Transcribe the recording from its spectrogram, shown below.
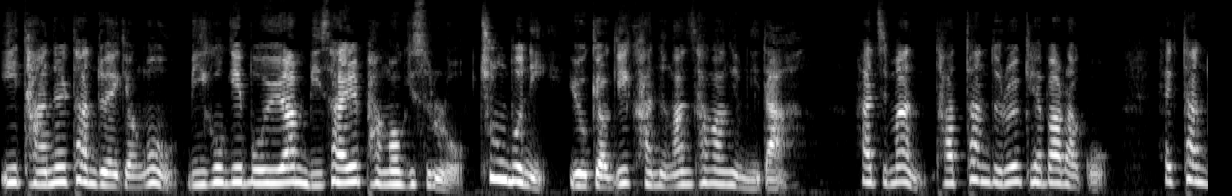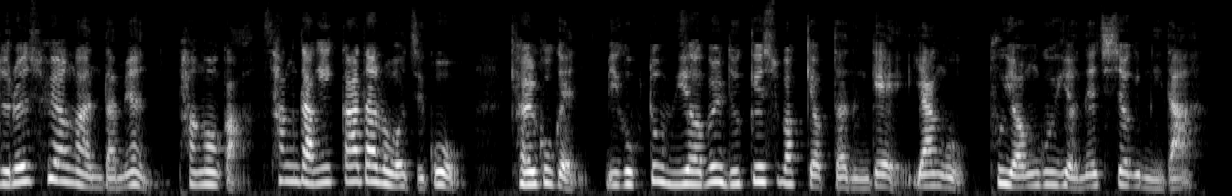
이 단일 탄두의 경우 미국이 보유한 미사일 방어 기술로 충분히 요격이 가능한 상황입니다. 하지만 다탄두를 개발하고 핵탄두를 소형화한다면 방어가 상당히 까다로워지고 결국엔 미국도 위협을 느낄 수밖에 없다는 게 양욱 부연구위원의 지적입니다.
